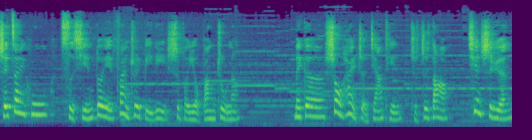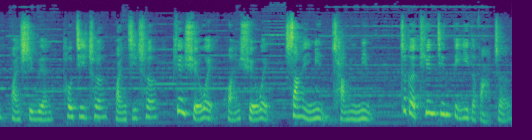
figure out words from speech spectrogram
谁在乎死刑对犯罪比例是否有帮助呢？每个受害者家庭只知道欠十元还十元，偷机车还机车，骗学位还学位，杀一命偿一命，这个天经地义的法则。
